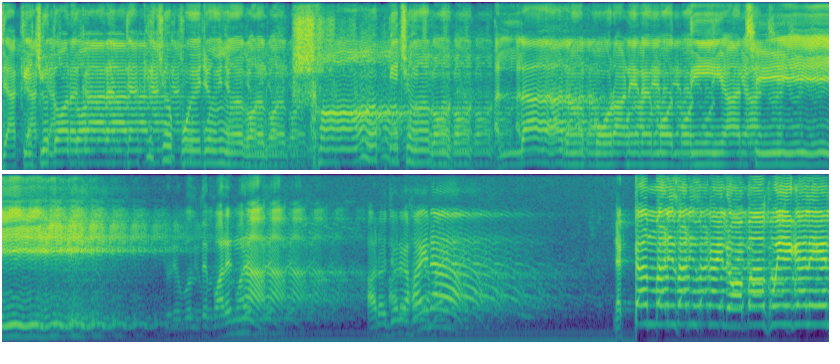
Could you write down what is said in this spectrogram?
যা কিছু দরকার, যা কিছু প্রয়োজন সব কিছু কোরআনের মধ্যে আছি। জোরে বলতে পারেন না? আরও জোরে হয় না? একটা মানুষ মুকাইল অবাক হয়ে গেলেন।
